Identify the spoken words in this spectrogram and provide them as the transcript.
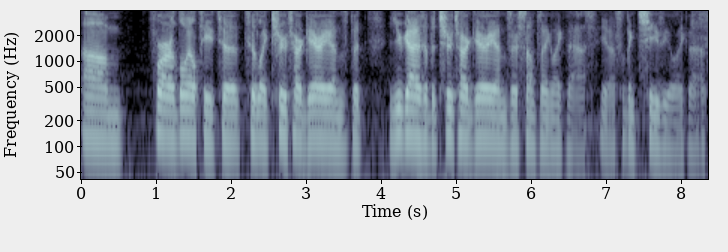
um, for our loyalty to to like true Targaryens, but you guys are the true Targaryens or something like that. You know something cheesy like that.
